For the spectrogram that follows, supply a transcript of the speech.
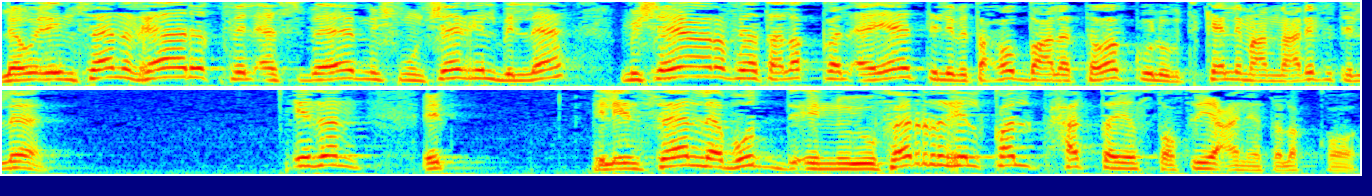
لو الإنسان غارق في الأسباب مش منشغل بالله مش هيعرف يتلقى الآيات اللي بتحض على التوكل وبتتكلم عن معرفة الله. إذا الإنسان لابد أنه يفرغ القلب حتى يستطيع أن يتلقى.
